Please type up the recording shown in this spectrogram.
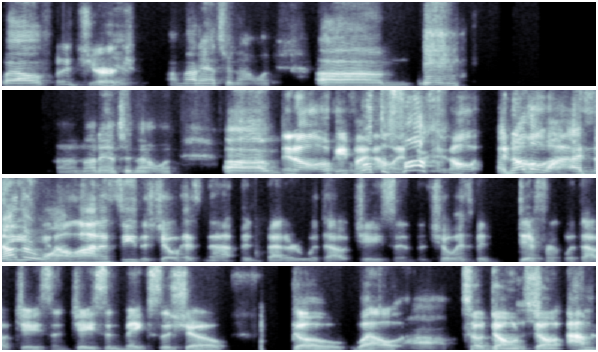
well, What a jerk. Yeah. I'm not answering that one. Um, I'm not answering that one. Um, In all, okay, fine. What the I'll answer. fuck? In all, in Another all one, honesty- another In one. all honesty, the show has not been better without Jason. The show has been different without Jason. Jason makes the show go well. wow. So don't, don't. I'm.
